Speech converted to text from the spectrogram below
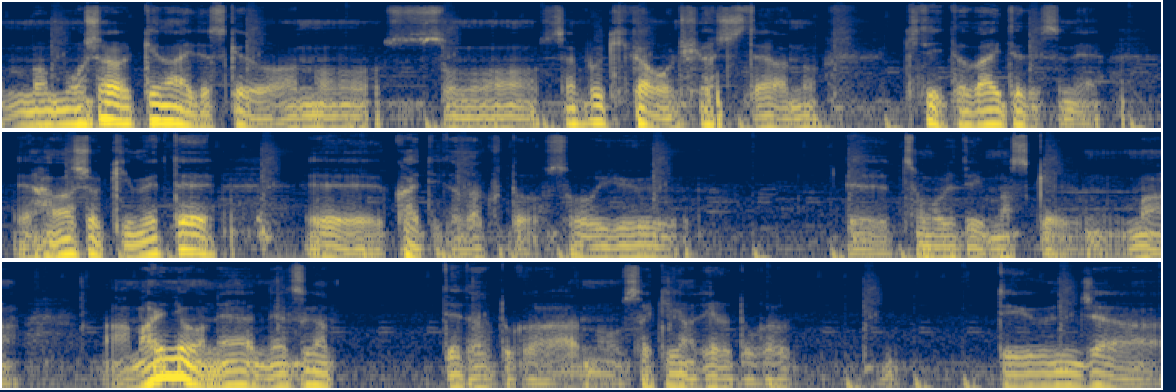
まあ、申し訳ないですけどあのその潜伏期間を利用してあの来ていただいてですね話を決めて、えー、帰っていただくとそういう、えー、つもりでいますけれどもまああまりにもね熱が出たとかあの咳が出るとかっていうんじゃ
